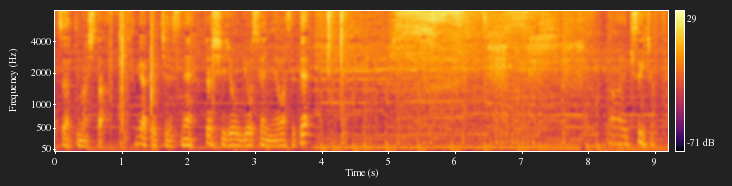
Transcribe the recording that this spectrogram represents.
つ開きました。次はこっちですね。じゃあ定規を線に合わせて。ああ行き過ぎちゃった。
